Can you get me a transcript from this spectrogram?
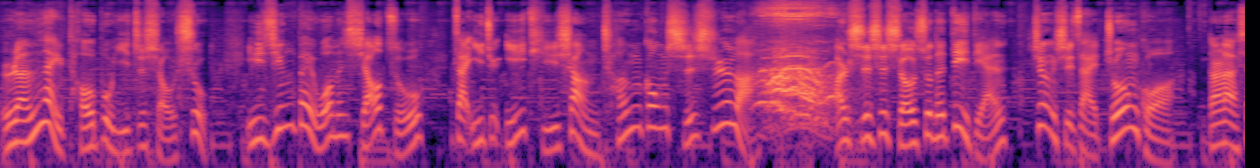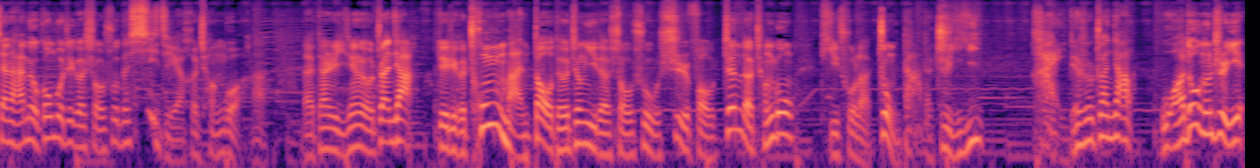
人类头部移植手术已经被我们小组在一具遗体上成功实施了，而实施手术的地点正是在中国。当然了，现在还没有公布这个手术的细节和成果啊。呃，但是已经有专家对这个充满道德争议的手术是否真的成功提出了重大的质疑。嗨，别说专家了，我都能质疑。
